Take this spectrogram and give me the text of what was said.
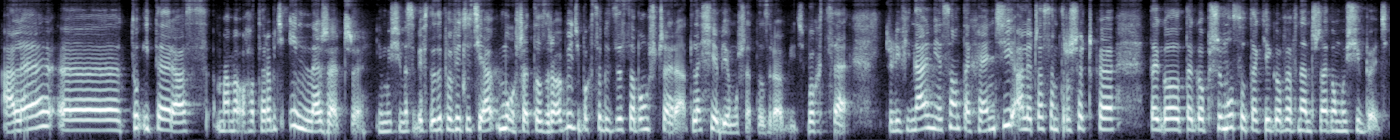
ale e, tu i teraz mamy ochotę robić inne rzeczy i musimy sobie wtedy powiedzieć, ja muszę to zrobić, bo chcę być ze sobą szczera, dla siebie muszę to zrobić, bo chcę. Czyli finalnie są te chęci, ale czasem troszeczkę tego, tego przymusu takiego wewnętrznego musi być.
